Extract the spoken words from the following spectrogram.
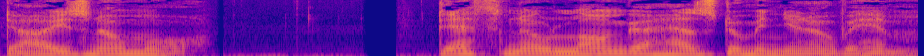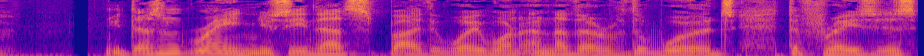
dies no more. Death no longer has dominion over him. It doesn't reign. You see, that's, by the way, one another of the words, the phrases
